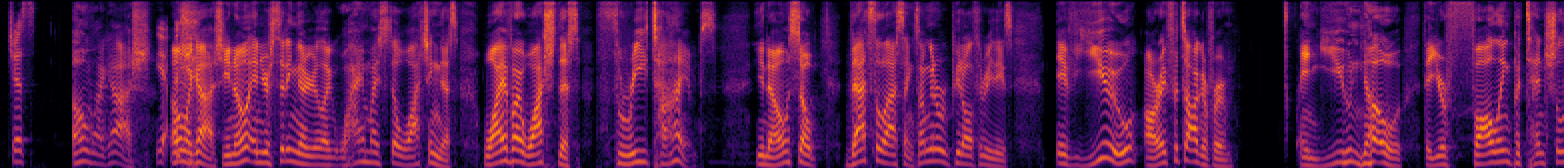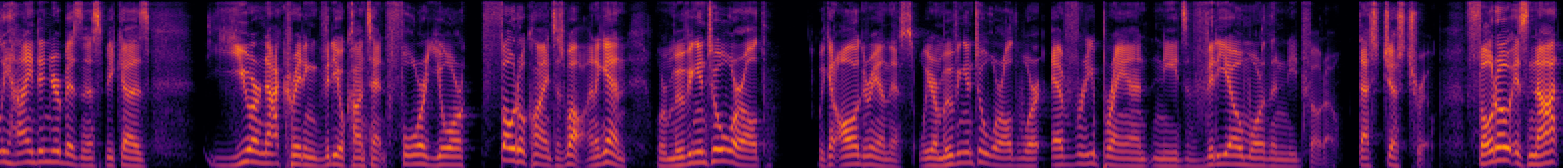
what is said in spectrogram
Just oh my gosh. Yeah. Oh my gosh. You know, and you're sitting there, you're like, why am I still watching this? Why have I watched this three times? You know, so that's the last thing. So I'm going to repeat all three of these. If you are a photographer and you know that you're falling potentially behind in your business because you are not creating video content for your photo clients as well. And again, we're moving into a world, we can all agree on this. We are moving into a world where every brand needs video more than need photo. That's just true. Photo is not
